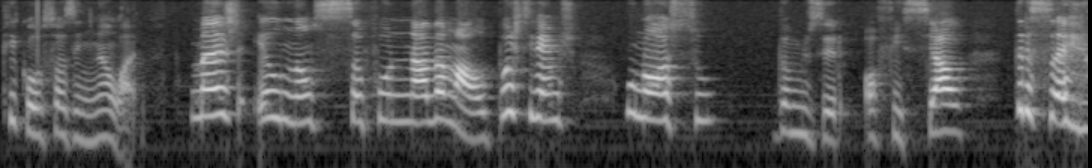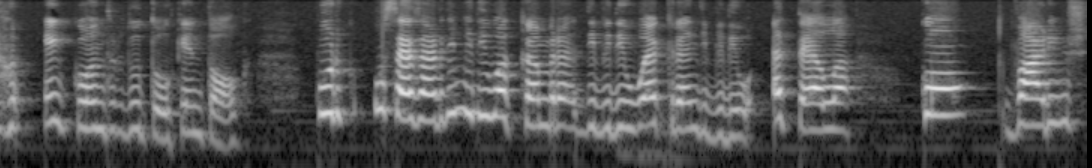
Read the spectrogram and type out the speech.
ficou sozinho na live mas ele não se safou nada mal, pois tivemos o nosso, vamos dizer, oficial terceiro encontro do Tolkien Talk, porque o César dividiu a câmara, dividiu o ecrã, dividiu a tela com vários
